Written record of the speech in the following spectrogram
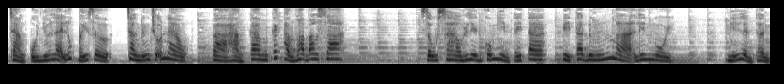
Chàng cố nhớ lại lúc bấy giờ chàng đứng chỗ nào và hàng cam cách hàng hoa bao xa. Dẫu sao Liên cũng nhìn thấy ta vì ta đứng mà Liên ngồi. Nghĩ lần thẩn,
